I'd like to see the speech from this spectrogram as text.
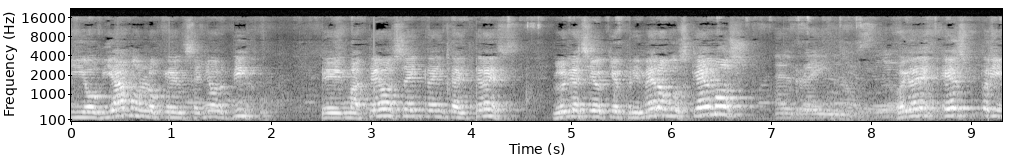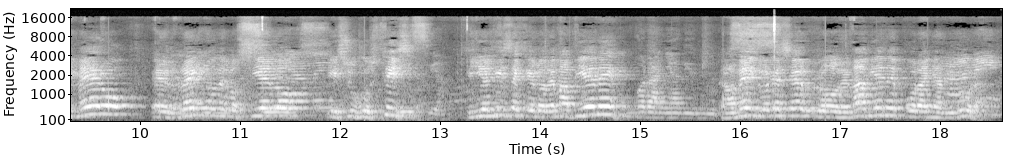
y obviamos lo que el Señor dijo en Mateo 6:33. Gloria al Señor, que primero busquemos El reino. Oiga, es primero el reino de los cielos y su justicia. Y él dice que lo demás viene, Por añadidura. amén, gloria al Señor, lo demás viene por añadidura. Amén.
